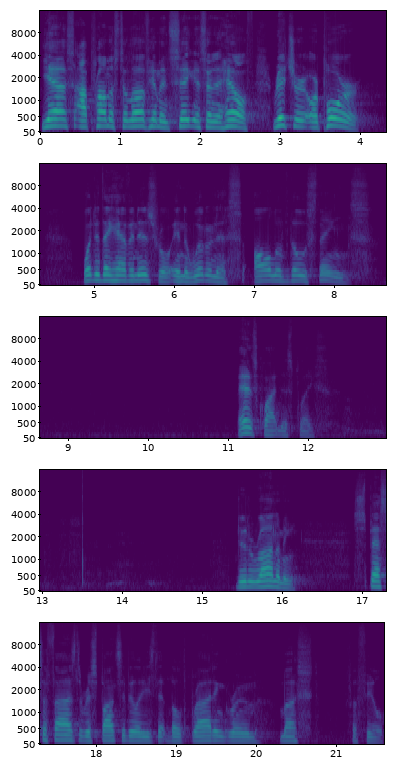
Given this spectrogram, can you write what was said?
Yes, I promise to love him in sickness and in health, richer or poorer. What did they have in Israel in the wilderness? All of those things. And it's quiet in this place. Deuteronomy specifies the responsibilities that both bride and groom must fulfill.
